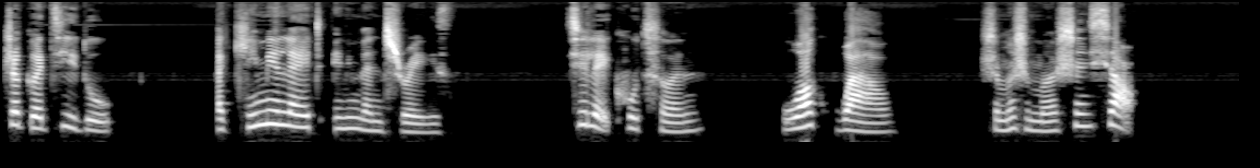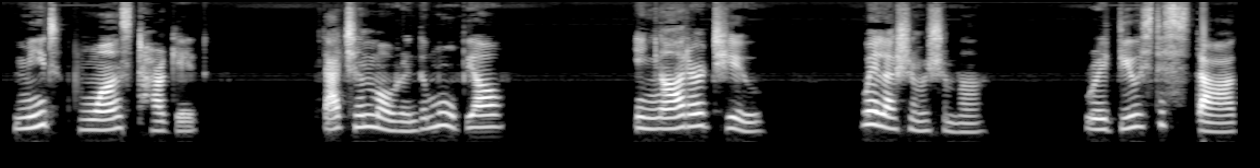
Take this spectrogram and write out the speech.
这个季度。Accumulate inventories。积累库存，work well，什么什么生效，meet one's target，达成某人的目标，in order to，为了什么什么，reduced stock，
